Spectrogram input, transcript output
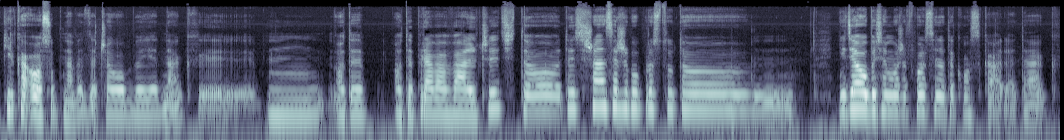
kilka osób nawet zaczęłoby jednak y, mm, o te, o te prawa walczyć, to, to jest szansa, że po prostu to mm, nie działoby się może w Polsce na taką skalę, tak?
